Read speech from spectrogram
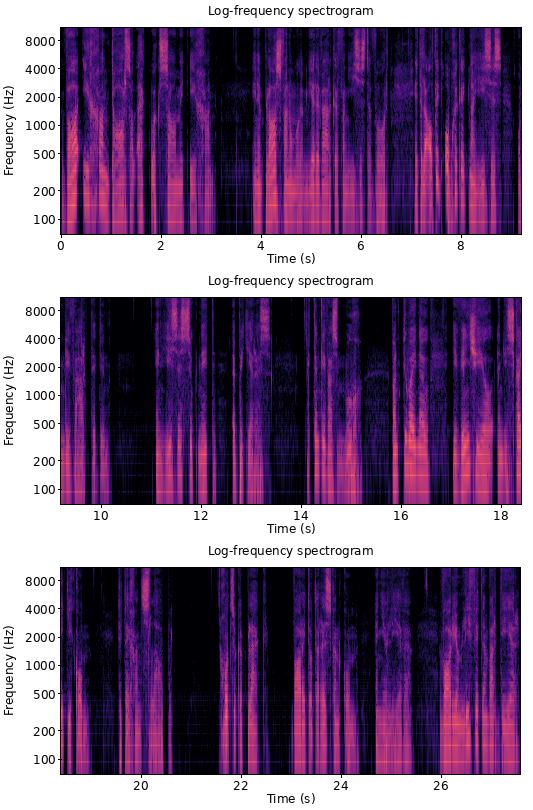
waar u gaan, daar sal ek ook saam met u gaan." En in plaas van om 'n medewerker van Jesus te word, het hulle altyd opgekyk na Jesus om die werk te doen. En Jesus soek net 'n bietjie rus. Ek dink hy was moeg want toe hy nou éventueel in die skytjie kom, toe hy gaan slaap. God soek 'n plek waar hy tot rus kan kom in jou lewe, waar jy hom liefhet en waardeer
